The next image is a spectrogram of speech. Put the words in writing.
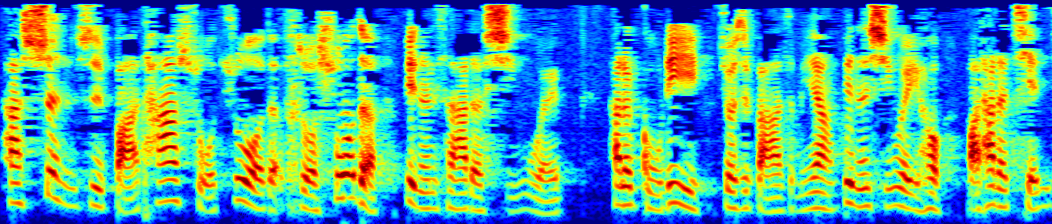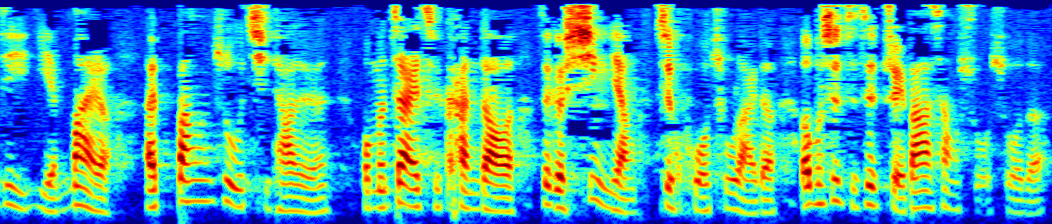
他甚至把他所做的、所说的变成是他的行为。他的鼓励就是把怎么样变成行为以后，把他的田地也卖了，来帮助其他的人。我们再一次看到这个信仰是活出来的，而不是只是嘴巴上所说的。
